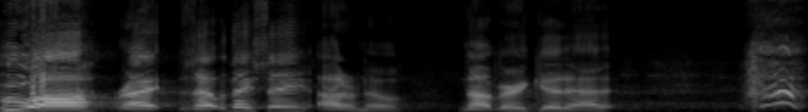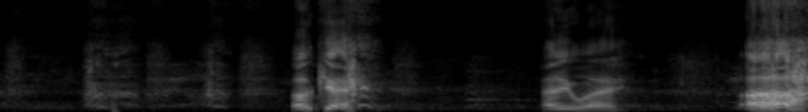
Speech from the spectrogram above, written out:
Hooah, right? Is that what they say? I don't know. Not very good at it. okay. Anyway, uh,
